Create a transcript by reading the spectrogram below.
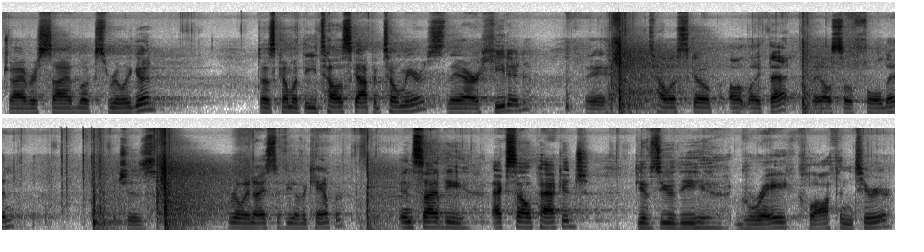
Driver's side looks really good. Does come with the telescopic tow mirrors. They are heated. They telescope out like that. They also fold in, which is really nice if you have a camper. Inside the XL package gives you the gray cloth interior.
